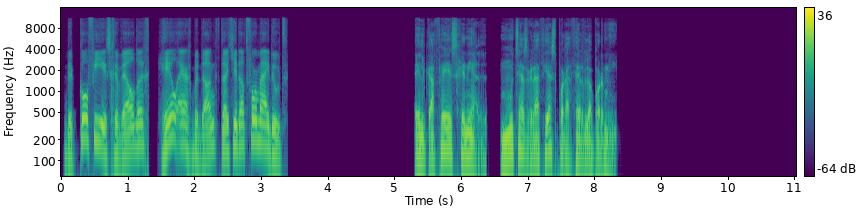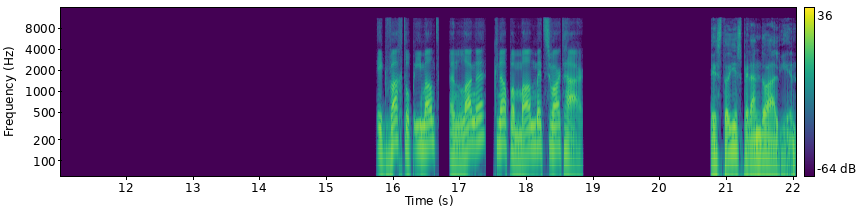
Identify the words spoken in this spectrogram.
De koffie is geweldig, heel erg bedankt dat je dat voor mij doet. El café es genial. Muchas gracias por hacerlo por mí. Ik wacht op iemand, een lange, knappe man met zwart haar. Estoy esperando a alguien,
